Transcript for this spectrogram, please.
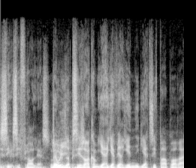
c'est flawless. Ben oui. C'est genre comme, il n'y avait rien de négatif par rapport à,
